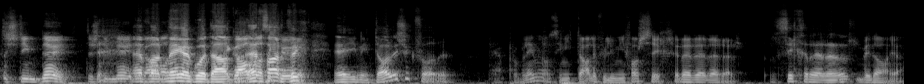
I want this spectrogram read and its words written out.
das stimmt nicht. Das stimmt nicht. Er fährt mega gut Auto. egal, er ich fährt wirklich. Äh, in Italien ist er gefahren. Problemlos. In Italien fühle ich mich fast sicherer. äh, äh, äh, Sicher, er Wie da, ja.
